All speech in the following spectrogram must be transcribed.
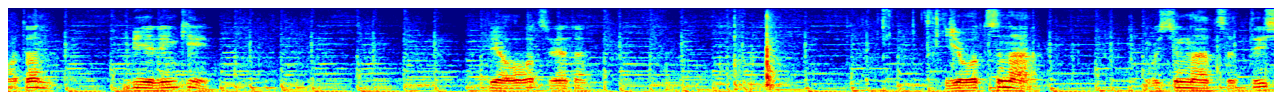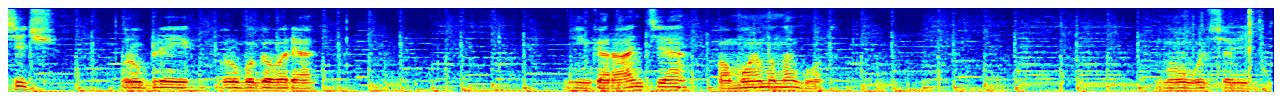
Вот он, беленький, белого цвета. Его цена 18 тысяч рублей, грубо говоря. И гарантия, по-моему, на год. Ну, вы все видите.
